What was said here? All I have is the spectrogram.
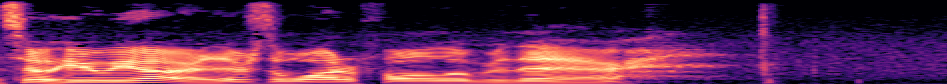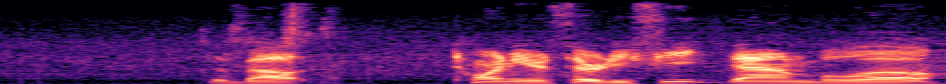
And so here we are. There's the waterfall over there. It's about 20 or 30 feet down below.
